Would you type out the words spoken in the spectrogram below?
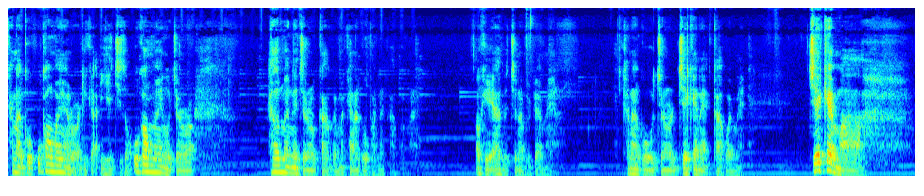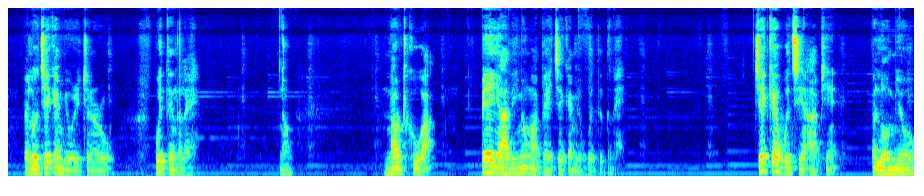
ခန္ဓာကိုယ်ဥကောင်းပိုင်းကတော့အဓိကအရေးကြီးဆုံးဥကောင်းပိုင်းကိုကျွန်တော်တို့ helmet နဲ့ကျွန်တော်ကာကွယ်မှာခန္ဓာကိုယ်ဘာနဲ့ကာကွယ်မှာ okay အဲ့ဒါကျွန်တော်ပြပြမယ်ခန္ဓာကိုယ်ကိုကျွန်တော် jacket နဲ့ကာကွယ်မယ် jacket မှာဘယ်လို jacket မျိုးတွေကျွန်တော်တို့ဝတ်တင်တယ်လဲเนาะနောက်တစ်ခုကဘယ်ရာသီမျိုးမှာဘယ် jacket မျိုးဝတ်တင်တယ်လဲ jacket ဝတ်ခြင်းအပြင် ဘယ်လိုမျိုး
